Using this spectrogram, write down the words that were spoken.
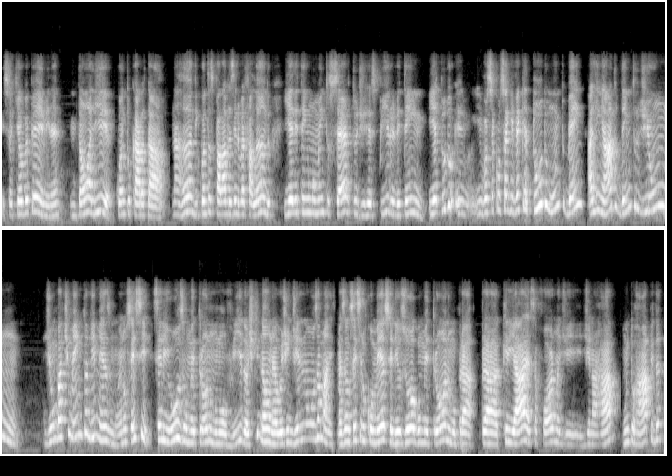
isso aqui é o BPM, né? Então ali, quanto o cara tá narrando e quantas palavras ele vai falando, e ele tem um momento certo de respiro, ele tem. E é tudo. E você consegue ver que é tudo muito bem alinhado dentro de um de um batimento ali mesmo. Eu não sei se, se ele usa um metrônomo no ouvido, acho que não, né? Hoje em dia ele não usa mais. Mas eu não sei se no começo ele usou algum metrônomo para criar essa forma de, de narrar muito rápida.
